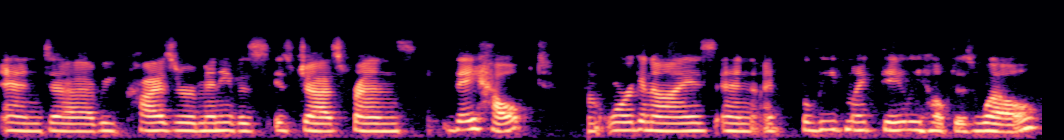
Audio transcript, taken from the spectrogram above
and uh, Reed Kaiser, many of his, his jazz friends. They helped um, organize, and I believe Mike Daly helped as well.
